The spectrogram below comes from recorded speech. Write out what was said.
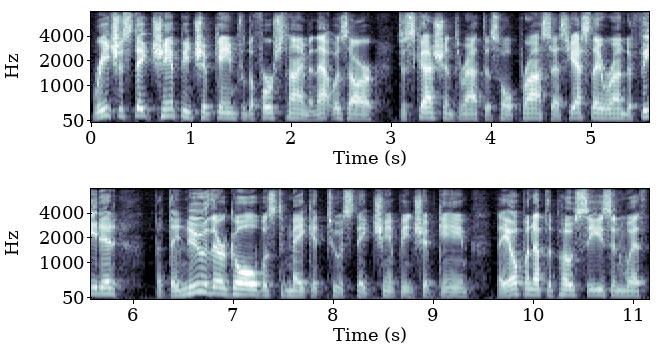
reach a state championship game for the first time, and that was our discussion throughout this whole process. Yes, they were undefeated but they knew their goal was to make it to a state championship game. They opened up the postseason with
